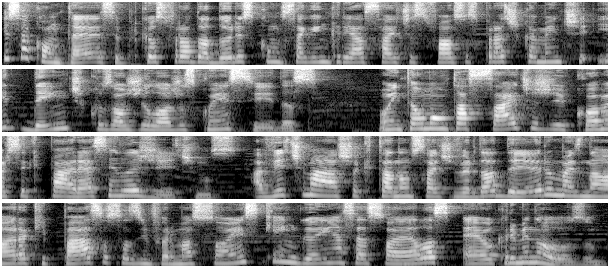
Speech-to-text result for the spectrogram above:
Isso acontece porque os fraudadores conseguem criar sites falsos praticamente idênticos aos de lojas conhecidas ou então montar sites de e-commerce que parecem legítimos. A vítima acha que está num site verdadeiro, mas na hora que passa suas informações, quem ganha acesso a elas é o criminoso.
